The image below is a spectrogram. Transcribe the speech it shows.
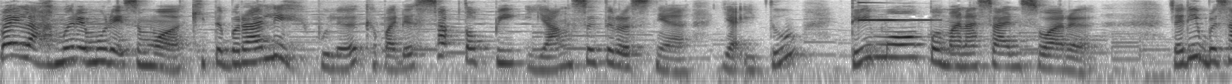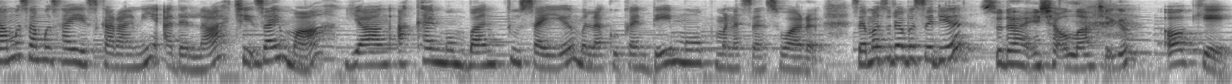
Baiklah murid-murid semua, kita beralih pula kepada subtopik yang seterusnya iaitu demo pemanasan suara. Jadi bersama-sama saya sekarang ni adalah Cik Zaimah yang akan membantu saya melakukan demo pemanasan suara. Zaimah sudah bersedia? Sudah insya-Allah cikgu. Okey.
